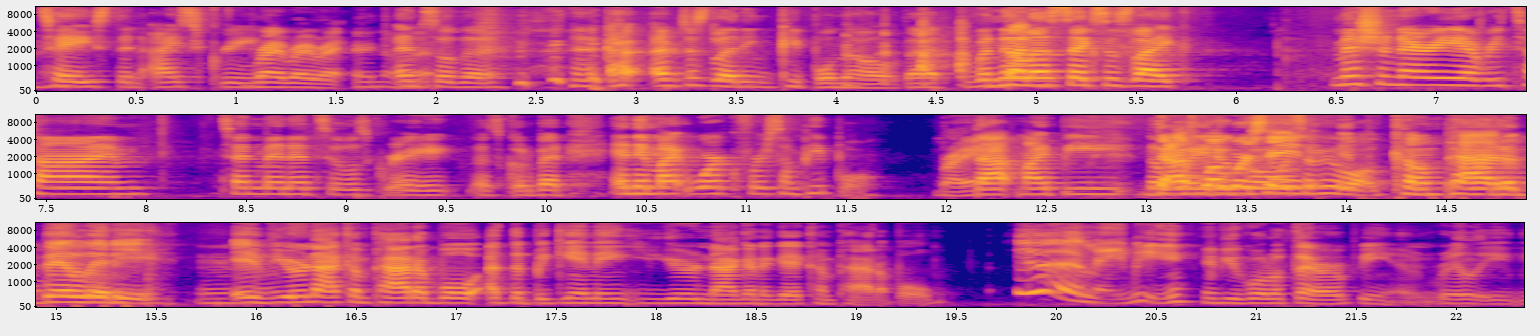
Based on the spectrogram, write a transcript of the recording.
mhm. taste in ice cream. right right right I know And that. so the I, I'm just letting people know that vanilla sex is like missionary every time. Ten minutes, it was great. Let's go to bed, and it might work for some people. Right. That might be the that's way what to we're saying it- compatibility. If you're not compatible at the beginning you're not gonna get compatible. Yeah maybe if you go to therapy and really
